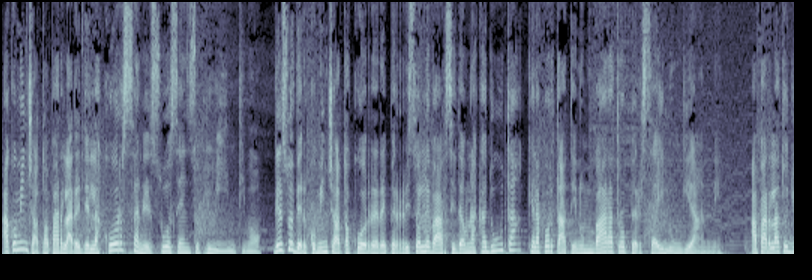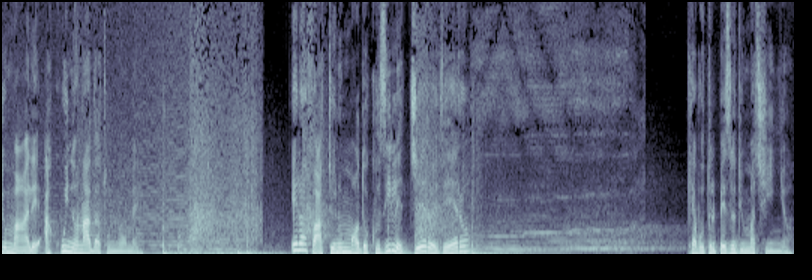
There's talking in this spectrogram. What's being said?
Ha cominciato a parlare della corsa nel suo senso più intimo, del suo aver cominciato a correre per risollevarsi da una caduta che l'ha portata in un baratro per sei lunghi anni. Ha parlato di un male a cui non ha dato un nome. E lo ha fatto in un modo così leggero e vero che ha avuto il peso di un macigno.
